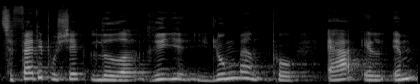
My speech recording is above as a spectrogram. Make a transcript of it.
Tag fat i projektleder Rie Lungmann på rlm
